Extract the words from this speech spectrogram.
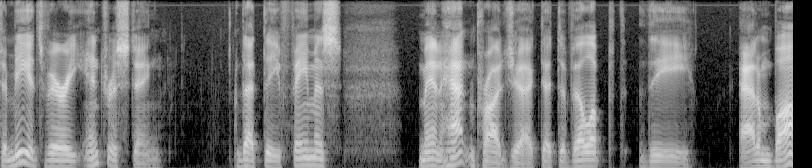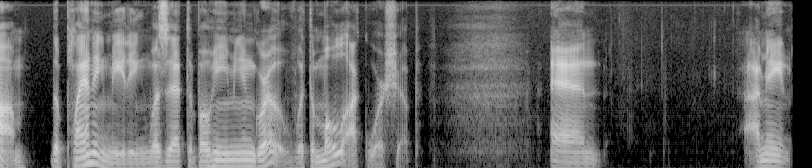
To me, it's very interesting that the famous Manhattan Project that developed the atom bomb the planning meeting was at the Bohemian Grove with the Moloch worship. And I mean,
